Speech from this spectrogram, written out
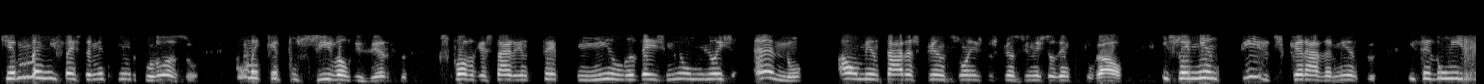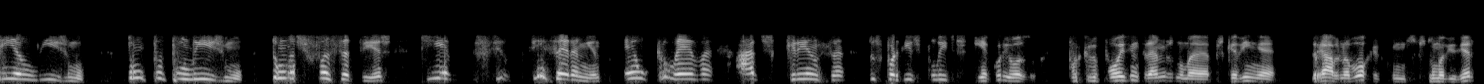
que é manifestamente indecoroso. Como é que é possível dizer-se que se pode gastar entre 7 mil a 10 mil milhões ano a aumentar as pensões dos pensionistas em Portugal? Isso é mentir descaradamente. Isso é de um irrealismo, de um populismo, de uma desfaçatez que é, sinceramente, é o que leva à descrença partidos políticos. E é curioso, porque depois entramos numa pescadinha de rabo na boca, como se costuma dizer,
